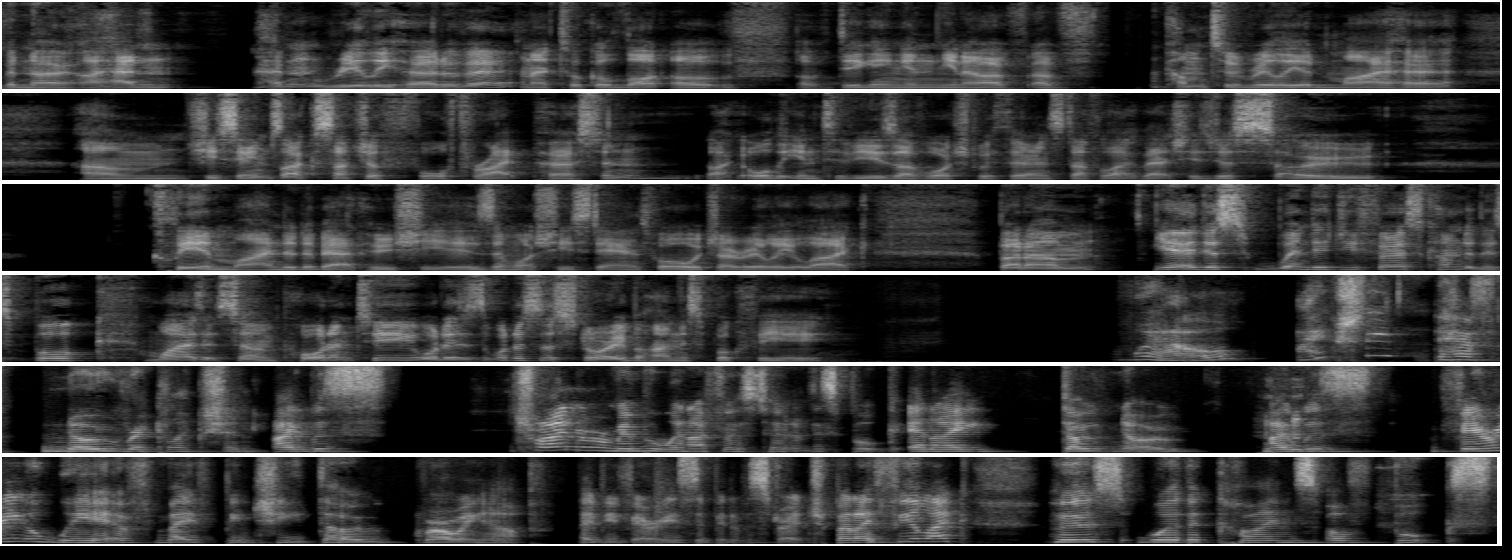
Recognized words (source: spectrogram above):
but no, I hadn't hadn't really heard of her, and I took a lot of of digging, and you know, I've I've come to really admire her. Um, she seems like such a forthright person. Like all the interviews I've watched with her and stuff like that, she's just so clear minded about who she is and what she stands for, which I really like. But um, yeah, just when did you first come to this book? Why is it so important to you? What is what is the story behind this book for you? Well, I actually have no recollection. I was trying to remember when I first heard of this book, and I don't know. I was very aware of Maeve Binchy, though, growing up. Maybe very is a bit of a stretch, but I feel like hers were the kinds of books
